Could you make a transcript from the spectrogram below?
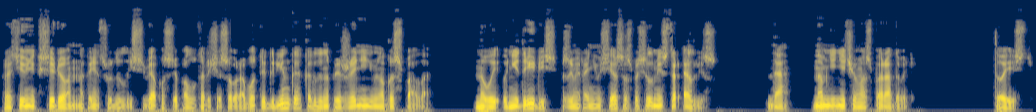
Противник силен, наконец выдал из себя после полутора часов работы Гринга, когда напряжение немного спало. «Но вы внедрились?» — замиранием сердца спросил мистер Элвис. «Да, но мне нечем вас порадовать». «То есть?»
